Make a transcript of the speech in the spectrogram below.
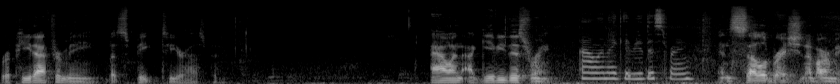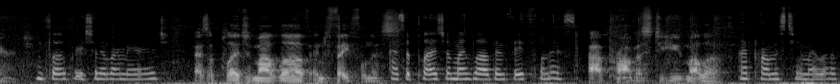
repeat after me, but speak to your husband. Allan, I give you this ring. Allan, I give you this ring. In celebration of our marriage. In celebration of our marriage. As a pledge of my love and faithfulness. As a pledge of my love and faithfulness. I promise to you my love. I promise to you my love.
